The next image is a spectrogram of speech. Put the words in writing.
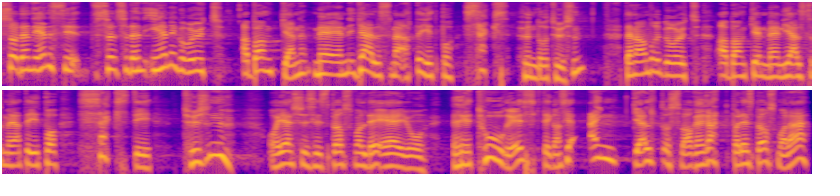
Så den, ene, så, så den, ene, går ut av banken med en gjeld som er ettergitt på 600 000. Den andre går ut av banken med en gjeld som er ettergitt på 60 000. Og Jesus' sitt spørsmål det er jo retorisk. Det er ganske enkelt å svare rett på det spørsmålet.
